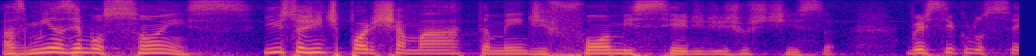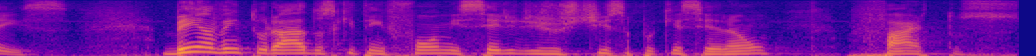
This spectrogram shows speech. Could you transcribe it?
as minhas emoções. Isso a gente pode chamar também de fome e sede de justiça. Versículo 6. Bem-aventurados que têm fome e sede de justiça, porque serão fartos.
